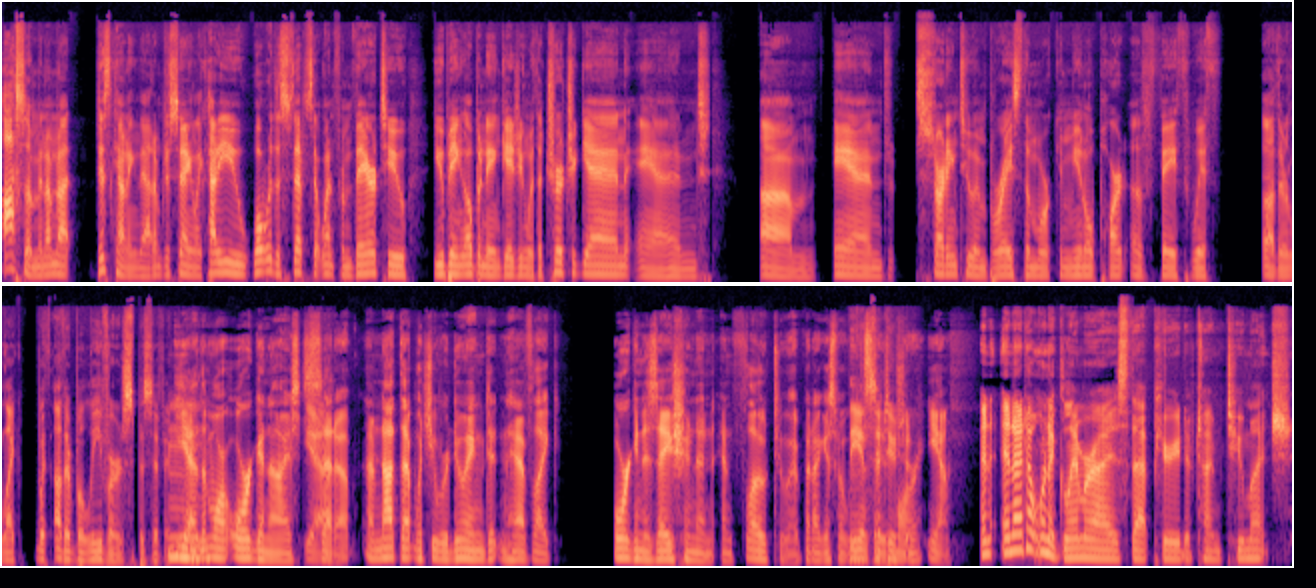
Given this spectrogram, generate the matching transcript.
awesome. And I'm not discounting that. I'm just saying, like, how do you, what were the steps that went from there to you being open to engaging with a church again and, um, and starting to embrace the more communal part of faith with other, like, with other believers specifically? Yeah, the Mm. more organized Yeah. setup. I'm not that what you were doing didn't have like organization and, and flow to it, but I guess what The we would say is institution. more, yeah. And and I don't want to glamorize that period of time too much.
